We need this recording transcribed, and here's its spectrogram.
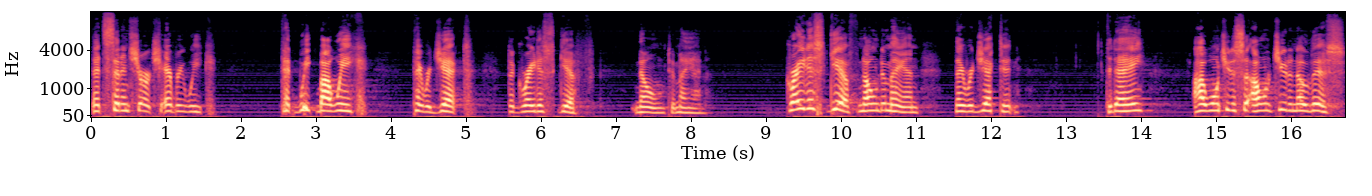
that sit in church every week that week by week they reject the greatest gift known to man. Greatest gift known to man, they reject it. Today, I want you to I want you to know this.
